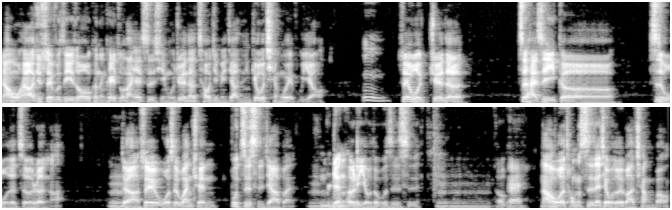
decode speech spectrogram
然后我还要去说服自己说，我可能可以做哪些事情？我觉得那超级没价值。你给我钱我也不要。嗯，所以我觉得这还是一个自我的责任啊。嗯，对啊，所以我是完全不支持加班，嗯，任何理由都不支持。嗯嗯嗯，OK。然后我的同事那些我都会把他呛爆。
